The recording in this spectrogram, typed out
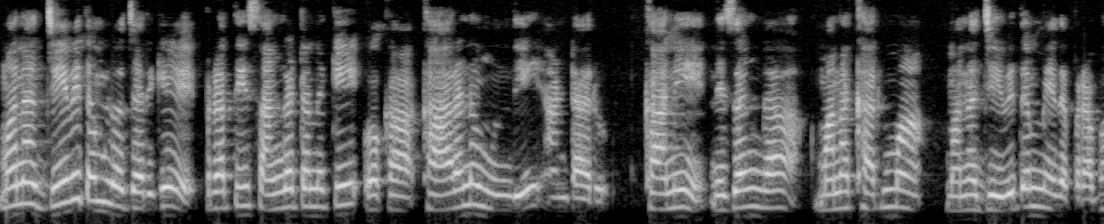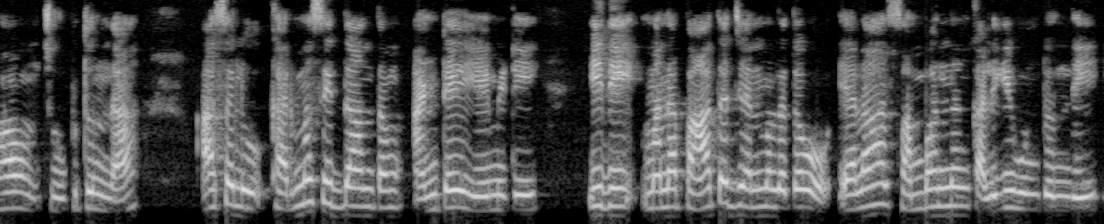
మన జీవితంలో జరిగే ప్రతి సంఘటనకి ఒక కారణం ఉంది అంటారు. కానీ నిజంగా మన కర్మ మన జీవితం మీద ప్రభావం చూపుతుందా? అసలు కర్మ సిద్ధాంతం అంటే ఏమిటి? ఇది మన పాత జన్మలతో ఎలా సంబంధం కలిగి ఉంటుంది?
